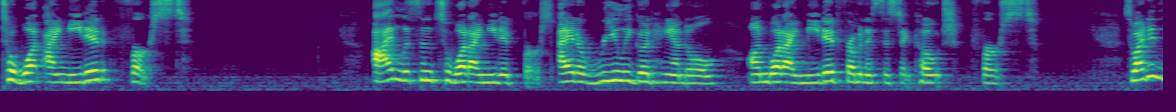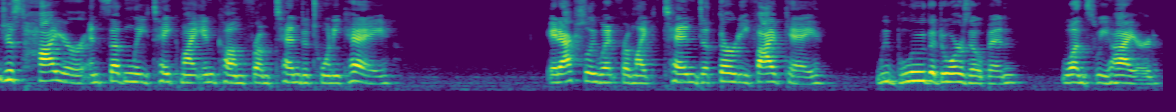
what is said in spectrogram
to what I needed first. I listened to what I needed first. I had a really good handle on what I needed from an assistant coach first. So I didn't just hire and suddenly take my income from 10 to 20K. It actually went from like 10 to 35K. We blew the doors open once we hired.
